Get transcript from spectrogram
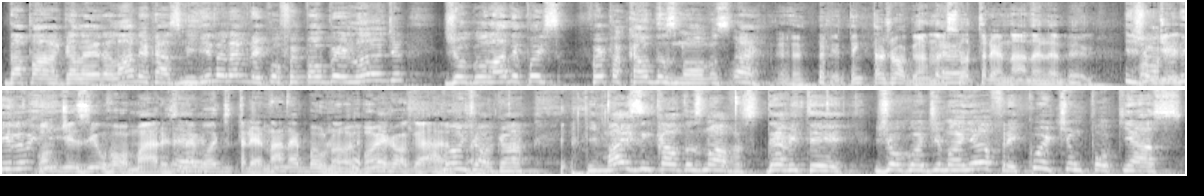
dá pra galera lá, né? Com as meninas, né? Depois foi pra Uberlândia, jogou lá, depois foi pra Caldas Novas. É, tem que estar jogando, não é. É. só treinar, né, Leberg? E como, joga diz- no- como e- dizia o Romário, esse É. negócio de treinar não é bom, não. É bom é jogar. rapaz. jogar. E mais em Caldas Novas, devem ter. Jogou de manhã, Frei, curte um pouquinho as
